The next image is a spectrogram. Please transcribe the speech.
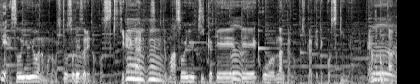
ねそういうようなもの人それぞれのこう好き嫌いがあるんですけど、うん。うんまあそういうきっかけでこうなんかのきっかけでこう好きになったみたいなことも多分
